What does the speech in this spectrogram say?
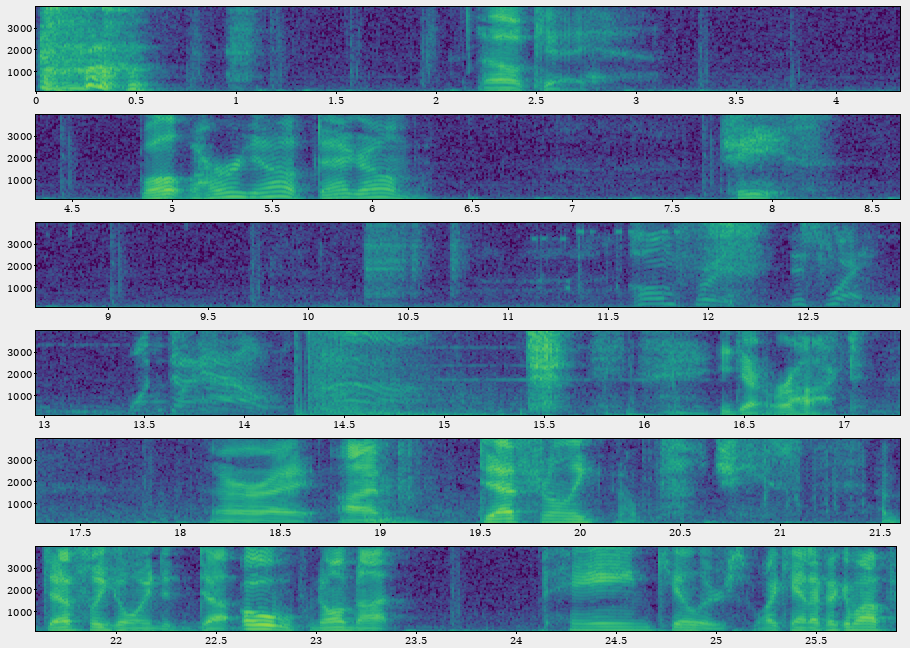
okay. Well, hurry up, daggum. Jeez. Home free. This way. What the hell? he got rocked. Alright, I'm definitely... Oh, jeez. I'm definitely going to die. Oh, no, I'm not. Painkillers. Why can't I pick them up?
